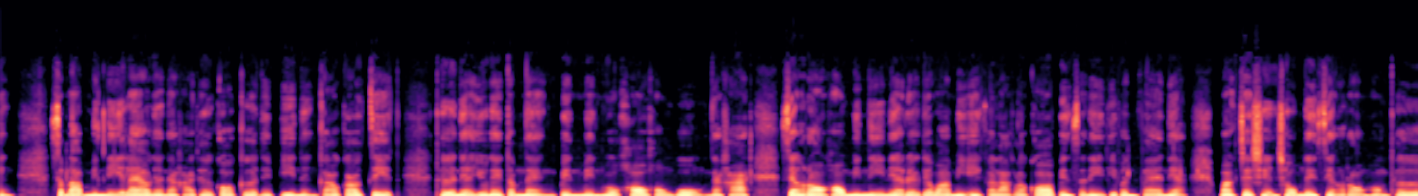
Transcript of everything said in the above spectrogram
งสำหรับมินนี่แล้วเนี่ยนะคะ เธอก็เกิดในปี 1997 เธอเนี่ยอยู่ในตำแหน่งเป็นเมนโวคอลของวงนะคะ เสียงร้องของมินนี่เนี่ยเรียกได้ว่ามีเอกลักษณ์แล้วก็เป็นเสน่ห์ที่แฟนๆเนี่ยมักจะชื่นชมในเสียงร้องของเธอ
